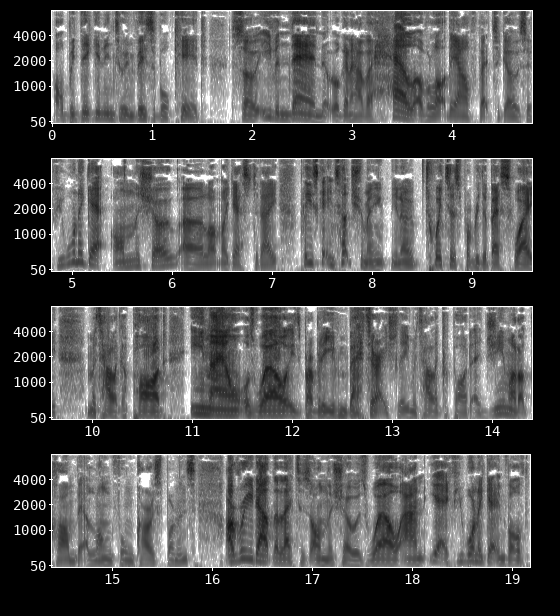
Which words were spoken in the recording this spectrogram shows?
I'll be digging into Invisible Kid. So even then, we're going to have a hell of a lot of the alphabet to go. So if you want to get on the show, uh, like my guest guest today, please get in touch with me. You know, Twitter's probably the best way. Metallica Pod. Email as well is probably even better, actually. MetallicaPod at gmail.com, bit of long form correspondence. I read out the letters on the show as well. And yeah, if you want to get involved,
